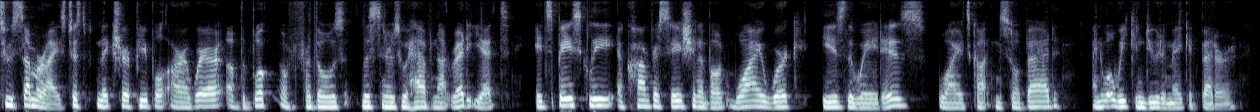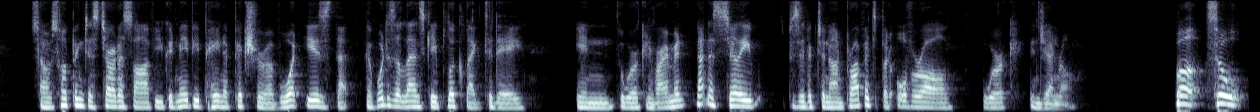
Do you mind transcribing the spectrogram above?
to summarize, just to make sure people are aware of the book, or for those listeners who have not read it yet, it's basically a conversation about why work is the way it is, why it's gotten so bad, and what we can do to make it better. So I was hoping to start us off. You could maybe paint a picture of what is that, what does the landscape look like today in the work environment? Not necessarily specific to nonprofits, but overall work in general. Well, so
